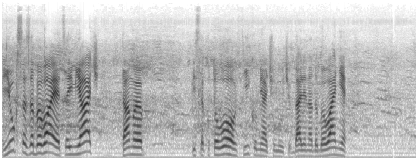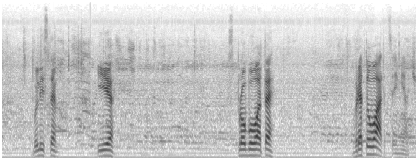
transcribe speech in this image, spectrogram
Юкса забиває цей м'яч. Там е, після кутового в стійку м'яч влучив. Далі на добиванні. Вилізти і спробувати врятувати цей м'яч.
